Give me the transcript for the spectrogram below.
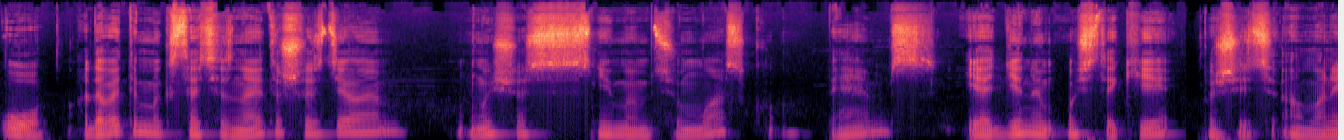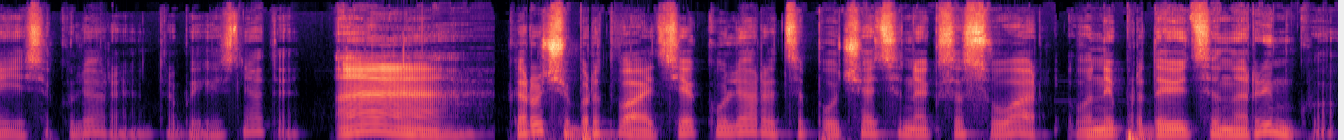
О, а давайте ми, кстати, знаєте, що зробимо? Ми щас знімемо цю маску. Бемс. І одінемо ось такі. Пишіть, а, у мене є окуляри, треба їх зняти. А, коротше, братва, ці окуляри це, виходить, не аксесуар. Вони продаються на ринку.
